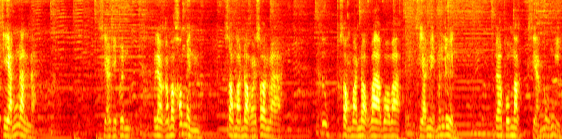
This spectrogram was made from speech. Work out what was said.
เสียงนั่นล่ะ เสียงที่เพิ่นแล้วก็มาคอมเมนต์สองบานนอกไว้ซ่อนว่า คือสองบานนอกว่าบอว่าเสียงนี่มันลื่นแล้วผมมักเสียงอุ้งอิง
